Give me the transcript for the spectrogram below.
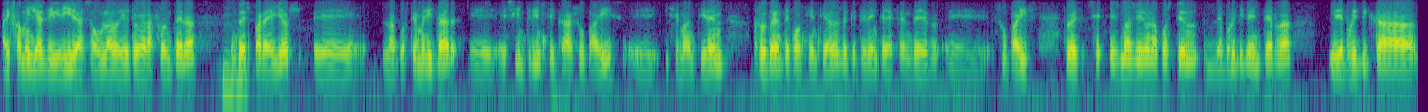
hay familias divididas a un lado y otro de la frontera. Entonces, para ellos, eh, la cuestión militar es intrínseca a su país y se mantienen absolutamente concienciados de que tienen que defender su país. Entonces, es más bien una cuestión de política interna y de política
